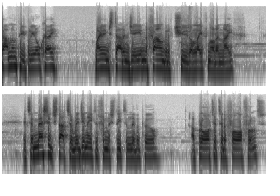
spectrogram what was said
happening, people? You okay? My name's Darren G. I'm the founder of Choose a Life, Not a Knife. It's a message that's originated from the streets of Liverpool. I brought it to the forefront.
